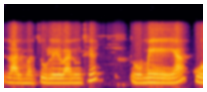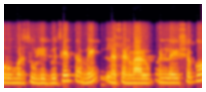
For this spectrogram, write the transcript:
લાલ મરચું લેવાનું છે. તો મેં અહીંયા કોરું મરચું લીધું છે. તમે લસણવાળું પણ લઈ શકો.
